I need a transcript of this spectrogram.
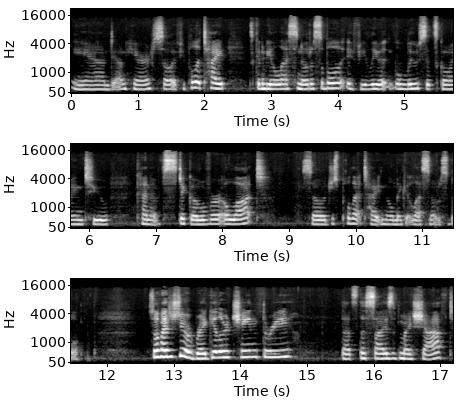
and down here. So if you pull it tight, it's going to be less noticeable. If you leave it loose, it's going to kind of stick over a lot. So just pull that tight and it'll make it less noticeable. So if I just do a regular chain three, that's the size of my shaft,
